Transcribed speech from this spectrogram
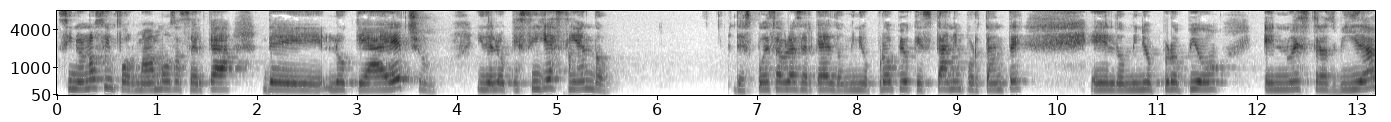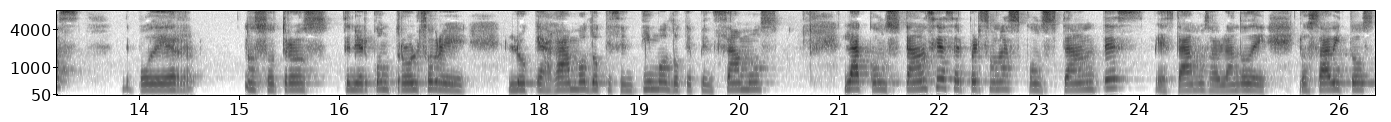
si no nos informamos acerca de lo que ha hecho y de lo que sigue haciendo? Después habla acerca del dominio propio, que es tan importante, el dominio propio en nuestras vidas, de poder nosotros tener control sobre lo que hagamos, lo que sentimos, lo que pensamos. La constancia, ser personas constantes. Estábamos hablando de los hábitos,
